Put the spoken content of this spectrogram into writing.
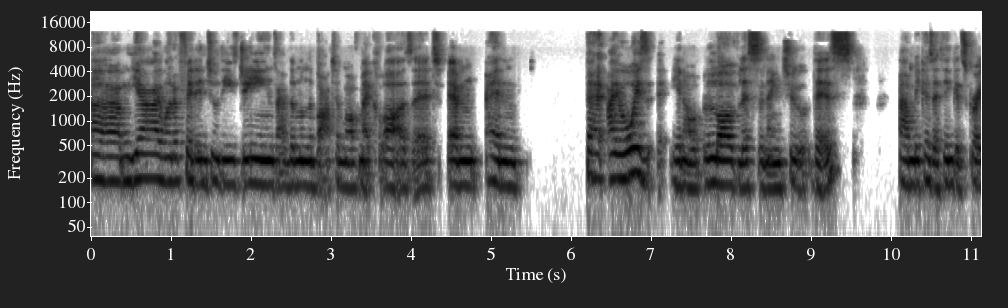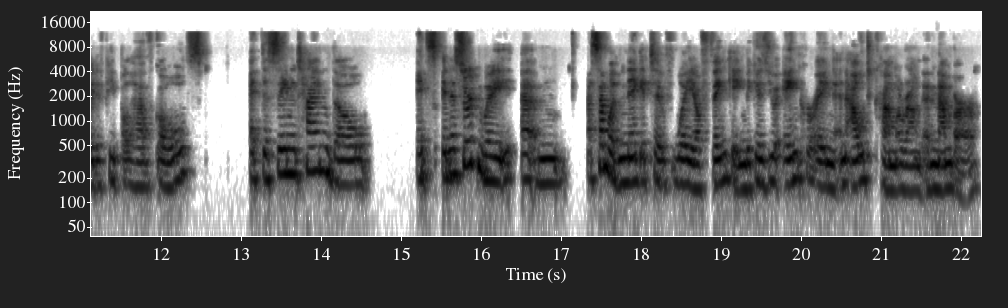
Um, yeah, I want to fit into these jeans. I have them on the bottom of my closet. Um, and that I always, you know, love listening to this um, because I think it's great if people have goals. At the same time, though, it's in a certain way um, a somewhat negative way of thinking because you're anchoring an outcome around a number.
